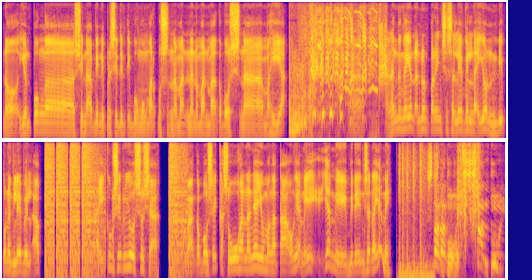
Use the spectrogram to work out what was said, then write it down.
No, yun pong ah, sinabi ni Presidente Bongbong Marcos naman na naman mga kabos na mahiya. ha? Hanggang ngayon andun pa rin siya sa level na iyon, hindi po nag-level up. Ay kung seryoso siya, mga kabos, eh, kasuhan na niya yung mga taong yan. Eh, yan, eh, ebidensya na yan eh. Standpoint. Standpoint.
